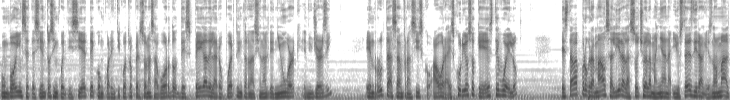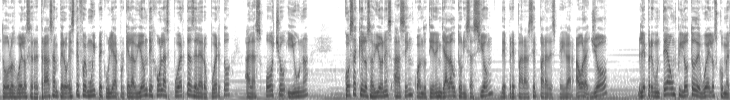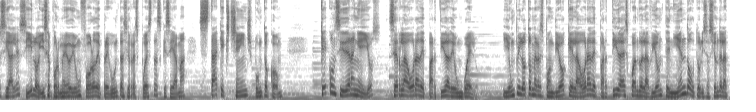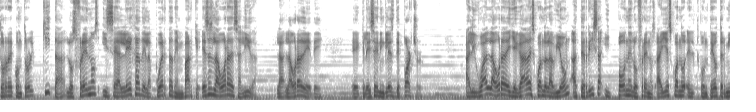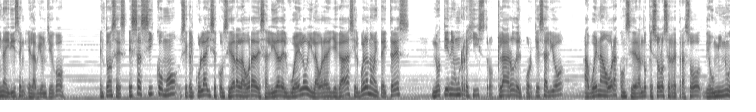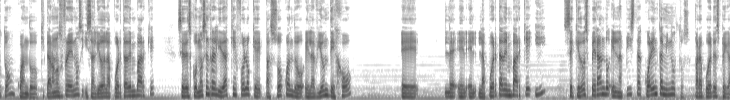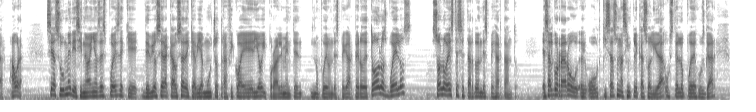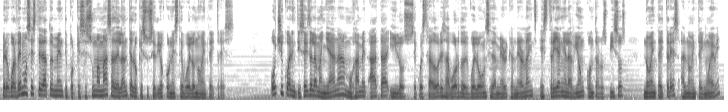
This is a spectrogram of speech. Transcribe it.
un Boeing 757 con 44 personas a bordo, despega del Aeropuerto Internacional de Newark, en New Jersey, en ruta a San Francisco. Ahora, es curioso que este vuelo estaba programado salir a las 8 de la mañana y ustedes dirán, es normal, todos los vuelos se retrasan, pero este fue muy peculiar porque el avión dejó las puertas del aeropuerto a las 8 y 1, cosa que los aviones hacen cuando tienen ya la autorización de prepararse para despegar. Ahora, yo le pregunté a un piloto de vuelos comerciales, sí, lo hice por medio de un foro de preguntas y respuestas que se llama stackexchange.com, ¿qué consideran ellos ser la hora de partida de un vuelo? Y un piloto me respondió que la hora de partida es cuando el avión, teniendo autorización de la torre de control, quita los frenos y se aleja de la puerta de embarque. Esa es la hora de salida, la, hora de, eh, que le dicen en inglés departure. Al igual, la hora de llegada es cuando el avión aterriza y pone los frenos. Ahí es cuando el conteo termina y dicen el avión llegó. Entonces, es así como se calcula y se considera la hora de salida del vuelo y la hora de llegada. Si el vuelo 93 no tiene un registro claro del por qué salió a buena hora, considerando que solo se retrasó de un minuto cuando quitaron los frenos y salió de la puerta de embarque, se desconoce en realidad qué fue lo que pasó cuando el avión dejó eh, la puerta de embarque y se quedó esperando en la pista 40 minutos para poder despegar. Ahora, se asume 19 años después de que debió ser a causa de que había mucho tráfico aéreo y probablemente no pudieron despegar, pero de todos los vuelos, solo este se tardó en despegar tanto. Es algo raro eh, o, quizás una simple casualidad, usted lo puede juzgar, pero guardemos este dato en mente porque se suma más adelante a lo que sucedió con este vuelo 93. 8 y 46 de la mañana, Mohamed Atta y los secuestradores a bordo del vuelo 11 de American Airlines estrellan el avión contra los pisos 93 al 99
